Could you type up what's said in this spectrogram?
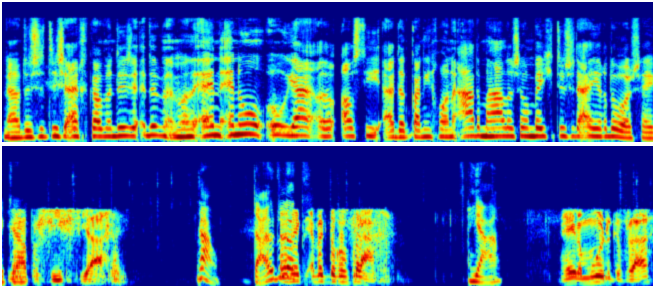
Nou, dus het is eigenlijk... al- Dus, en en hoe, hoe... Ja, als die... eh, Dan kan hij gewoon ademhalen zo'n beetje tussen de eieren door, zeker? Ja, precies, ja. Nou, Dan heb duidelijk. ik, heb ik nog een vraag. Ja. Een hele moeilijke vraag.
